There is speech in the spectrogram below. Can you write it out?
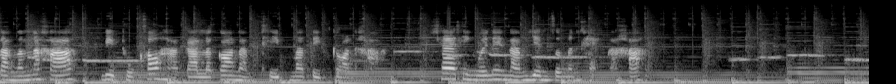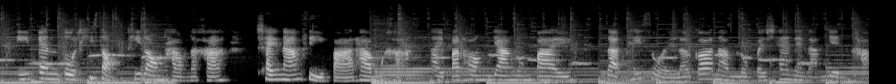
จากนั้นนะคะ บีบถุงเข้าหากันแล้วก็นำคลิปมาติดก่อนค่ะ แช่ทิ้งไว้ในน้ำเย็นจนมันแข็งนะคะ นี้เป็นตัวที่ 2 ที่ลองทำนะคะ ใช้น้ำสีฟ้าทำค่ะ ใส่ปลาทองยางลงไป จัดให้สวยแล้วก็นำลงไปแช่ในน้ำเย็นค่ะ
